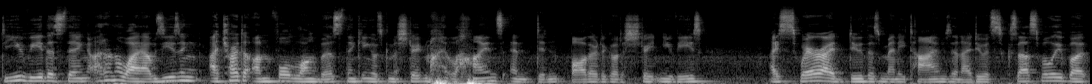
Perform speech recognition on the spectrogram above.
to UV this thing, I don't know why, I was using, I tried to unfold along this thinking it was going to straighten my lines and didn't bother to go to straighten UVs. I swear I do this many times and I do it successfully, but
